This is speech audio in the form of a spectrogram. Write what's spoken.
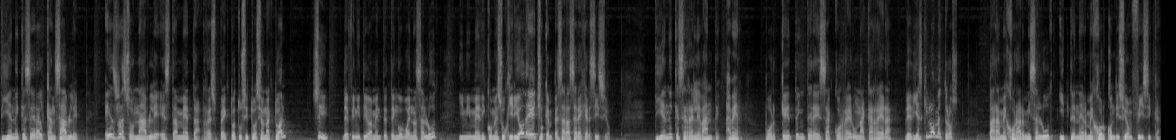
Tiene que ser alcanzable. ¿Es razonable esta meta respecto a tu situación actual? Sí, definitivamente tengo buena salud y mi médico me sugirió de hecho que empezara a hacer ejercicio. Tiene que ser relevante. A ver, ¿por qué te interesa correr una carrera de 10 kilómetros? Para mejorar mi salud y tener mejor condición física.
